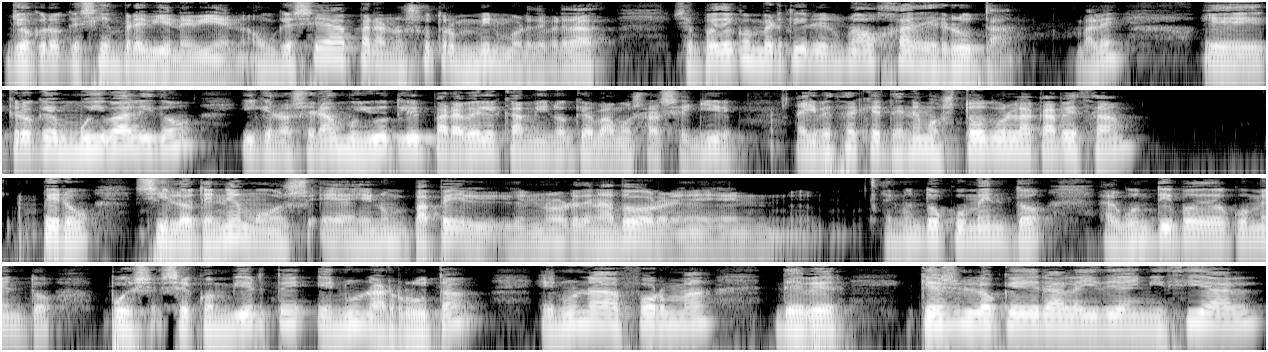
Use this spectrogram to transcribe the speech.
yo creo que siempre viene bien, aunque sea para nosotros mismos, de verdad. Se puede convertir en una hoja de ruta, ¿vale? Eh, creo que es muy válido y que nos será muy útil para ver el camino que vamos a seguir. Hay veces que tenemos todo en la cabeza, pero si lo tenemos eh, en un papel, en un ordenador, en, en un documento, algún tipo de documento, pues se convierte en una ruta, en una forma de ver qué es lo que era la idea inicial,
